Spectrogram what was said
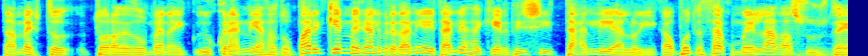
Τα μέχρι το, τώρα δεδομένα η Ουκρανία θα το πάρει και Μεγάλη Βρετανία, η Ιταλία θα κερδίσει η Ιταλία λογικά. Οπότε θα έχουμε Ελλάδα στους 10,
